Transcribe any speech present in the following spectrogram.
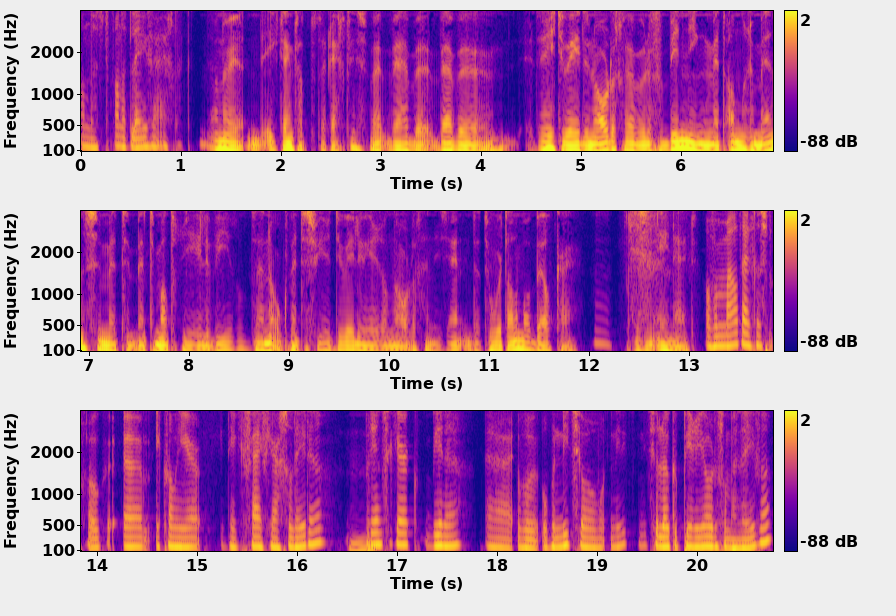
van, het, van het leven eigenlijk. Ja, nou ja, ik denk dat het terecht is. We, we, hebben, we hebben rituelen nodig. We hebben de verbinding met andere mensen, met de, met de materiële wereld en ook met de spirituele wereld nodig. En die zijn, dat hoort allemaal bij elkaar. Hmm. Is een eenheid. Over maaltijd gesproken. Uh, ik kwam hier, ik denk vijf jaar geleden, hmm. Prinsenkerk binnen. Uh, op een niet zo, niet, niet zo leuke periode van mijn leven.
